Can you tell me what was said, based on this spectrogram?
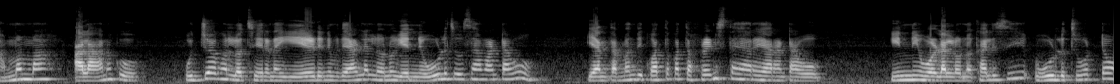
అమ్మమ్మ అలా అనుకు. ఉద్యోగంలో చేరిన ఏడెనిమిదేళ్ళలోనూ ఎన్ని ఊళ్ళు చూసామంటావు ఎంతమంది కొత్త కొత్త ఫ్రెండ్స్ తయారయ్యారంటావు? ఇన్ని ఊళ్ళల్లోనూ కలిసి ఊళ్ళు చూడటం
